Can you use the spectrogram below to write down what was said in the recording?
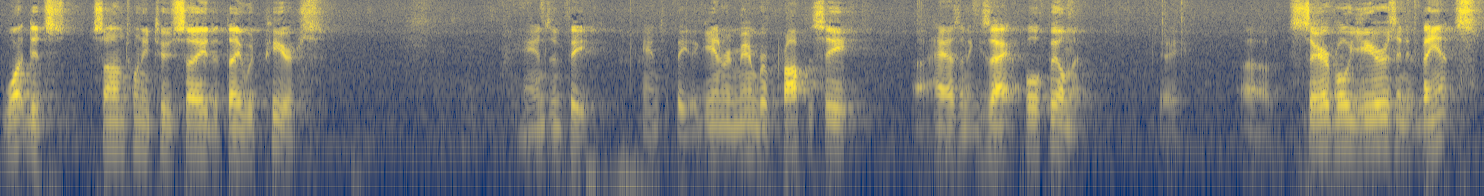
what did Psalm 22 say that they would pierce? Hands and feet. Hands and feet. Again, remember, prophecy uh, has an exact fulfillment. Okay. Uh, several years in advance,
